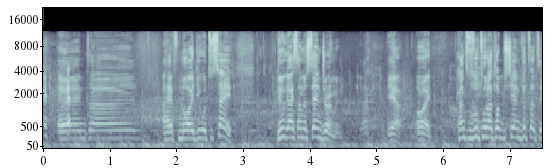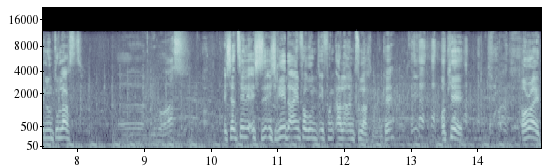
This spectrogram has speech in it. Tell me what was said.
and uh, I have no idea what to say. Do you guys understand German? Yeah. Yeah. All right. Kannst du so tun, als ob ich dir einen Witz erzähle und du lachst? Über was? Ich erzähle, ich, ich rede einfach und ihr fangt alle an zu lachen, okay? Okay. All right.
